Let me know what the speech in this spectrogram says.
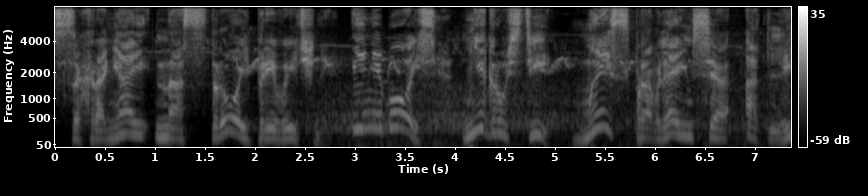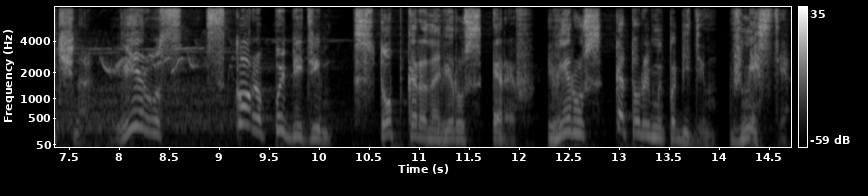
Сохраняй настрой привычный И не бойся, не грусти. Мы справляемся отлично. Вирус скоро победим. Стоп коронавирус РФ. Вирус, который мы победим. Вместе.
